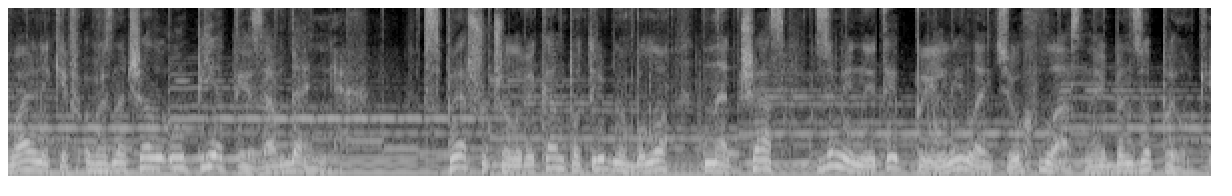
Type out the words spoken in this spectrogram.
вальників визначали у п'яти завданнях. Спершу чоловікам потрібно було на час замінити пильний ланцюг власної бензопилки.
